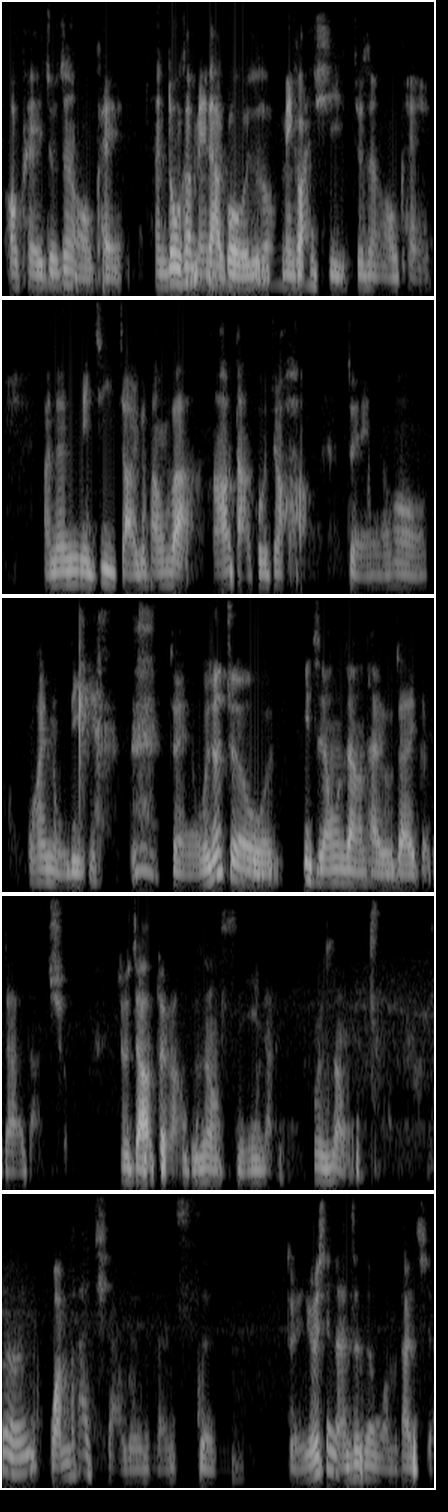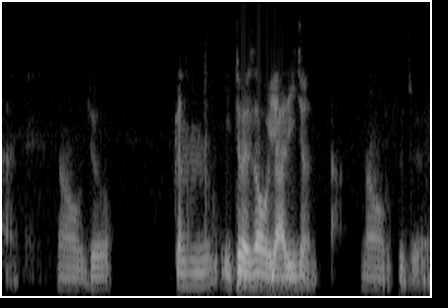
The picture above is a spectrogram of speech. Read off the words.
OK，就真的 OK。很多科没打过，我就说没关系，就真的 OK。反正你自己找一个方法，好好打过就好。对，然后我会努力。对，我就觉得我一直用这样的态度在跟大家打球，就只要对方不是那种死硬男，或者这种这种玩不太起来的男生，对，有一些男生真的玩不太起来，然后我就跟他们一对的时候，我压力就很大，然后我就觉得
